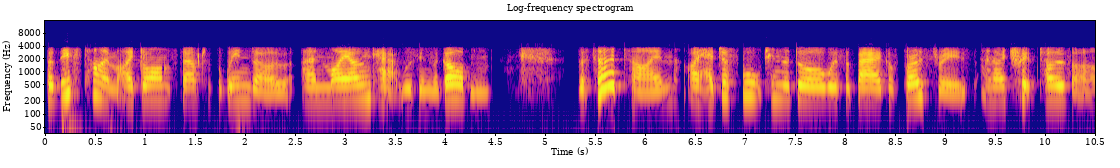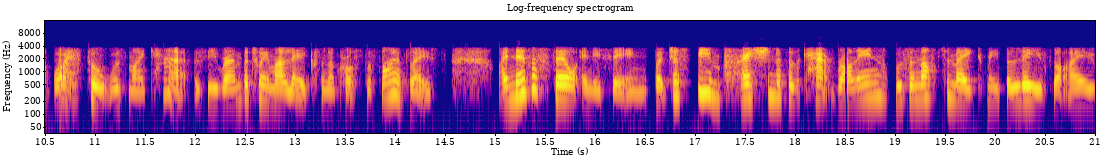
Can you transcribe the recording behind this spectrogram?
but this time I glanced out of the window, and my own cat was in the garden. The third time, I had just walked in the door with a bag of groceries, and I tripped over what I thought was my cat as he ran between my legs and across the fireplace. I never felt anything, but just the impression of the cat running was enough to make me believe that I,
